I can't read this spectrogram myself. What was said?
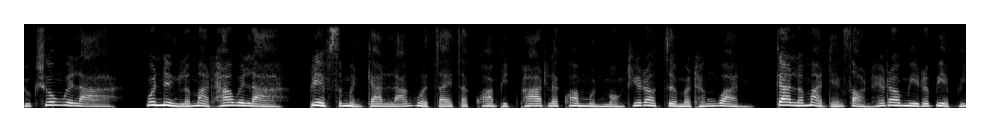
ทุกช่วงเวลา วันหนึ่งละหมาดห้าเวลา เปรียบเสมือนการล้างหัวใจจากความผิดพลาดและความหม่นหมองที่เราเจอมาทั้งวัน การละหมาดยังสอนให้เรามีระเบียบวิ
